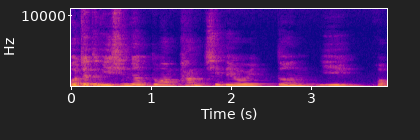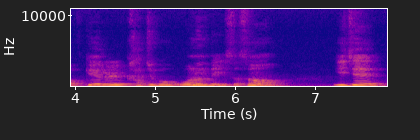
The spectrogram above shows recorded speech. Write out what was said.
어쨌든 20년 동안 방치되어 있던 이 법궤를 가지고 오는 데 있어서 이제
